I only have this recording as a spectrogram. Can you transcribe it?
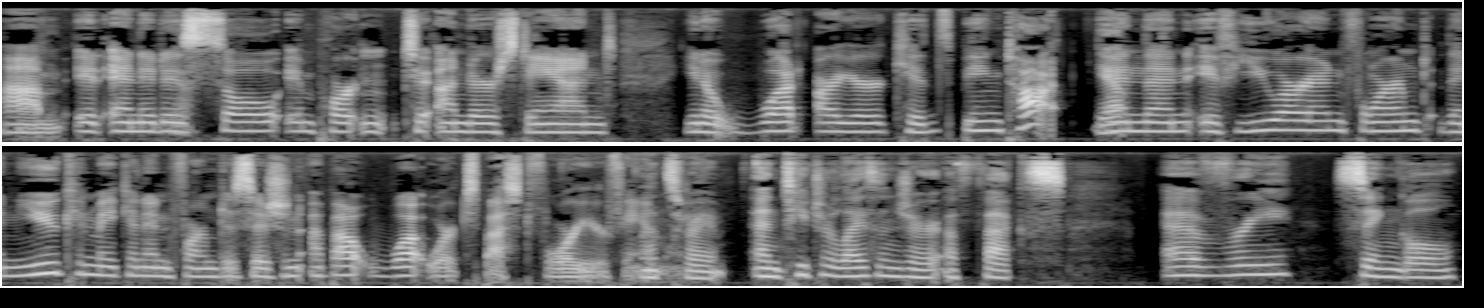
Um, it, and it is so important to understand, you know, what are your kids being taught, Yep. and then if you are informed, then you can make an informed decision about what works best for your family. That's right. And teacher licensure affects every single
